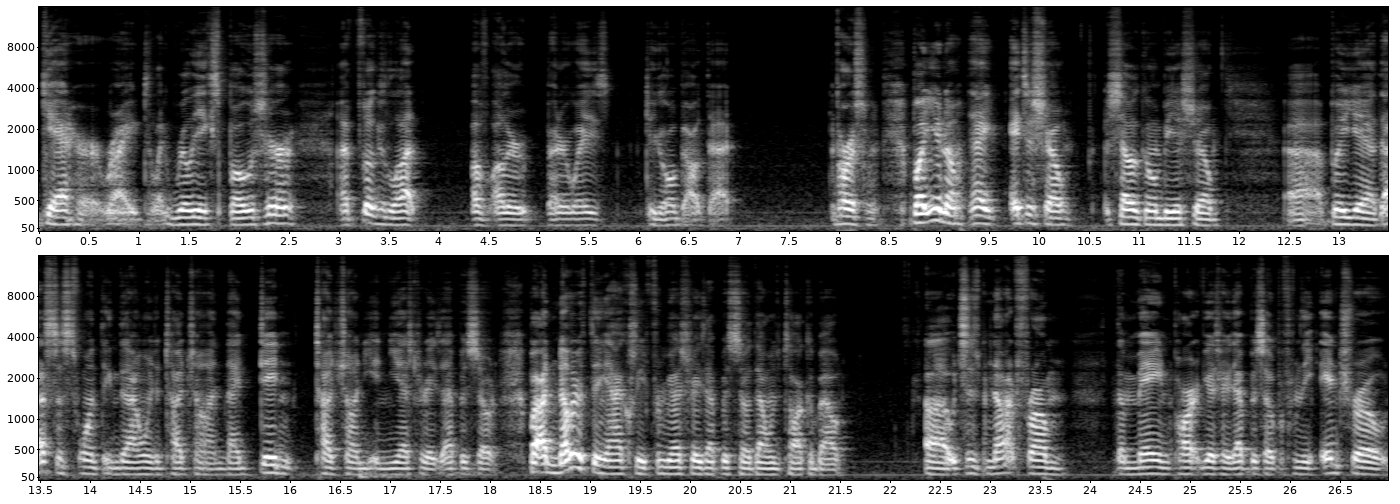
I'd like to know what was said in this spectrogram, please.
get her right to like really expose her, I feel like there's a lot of other better ways to go about that personally. But you know, hey, it's a show. A show's gonna be a show. Uh, but yeah, that's just one thing that I wanted to touch on that I didn't touch on in yesterday's episode. But another thing actually from yesterday's episode that I want to talk about, uh, which is not from the main part of yesterday's episode, but from the intro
